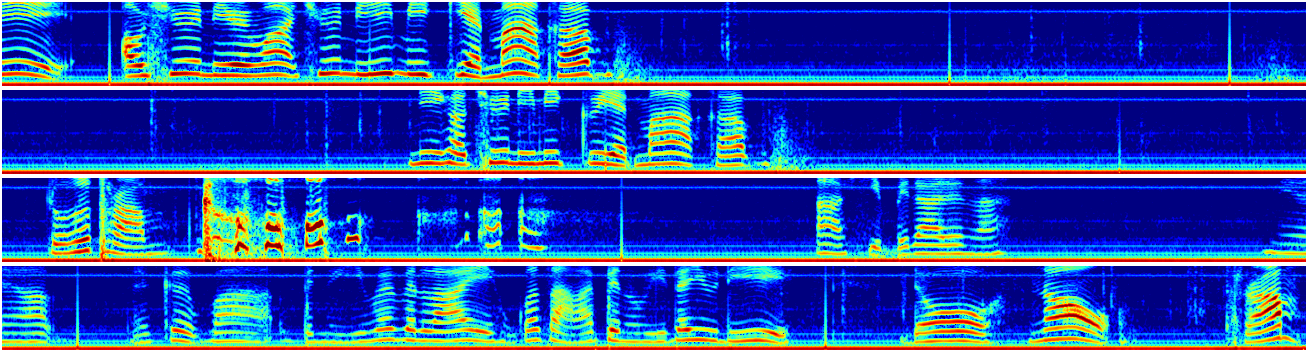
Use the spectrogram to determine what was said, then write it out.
นี่เอาชื่อนี้ไปว่า ชื่อนี้มีเกียรติมากครับ นี่ครับชื่อนี้มีเกียรติมากครับโดนัลด์ทรัมป์อ่าเขียนไม่ได้เลยนะ เนี่นะครับถ้าเกิดว่าเป็นอย่างนี้ไม่เป็นไร ผมก็สามารถเป็นตรงนี้ได้อยู่ดี โดนัลด์ ทรัมป์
